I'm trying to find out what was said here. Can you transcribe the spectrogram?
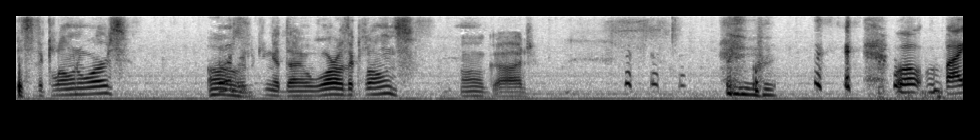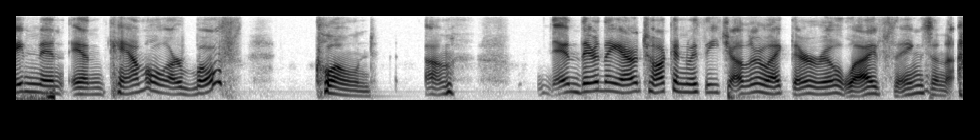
It's the Clone Wars. We're oh, looking at the War of the Clones. Oh god. Well, Biden and, and Camel are both cloned. Um, and there they are talking with each other like they're real live things, and I, I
